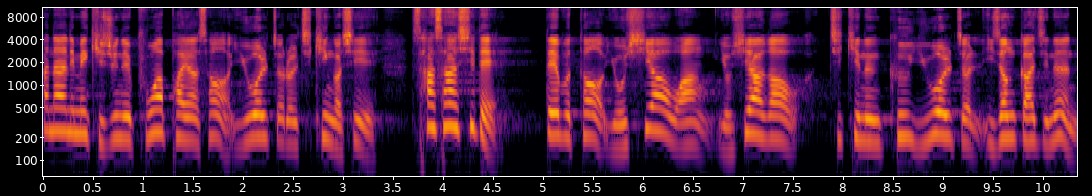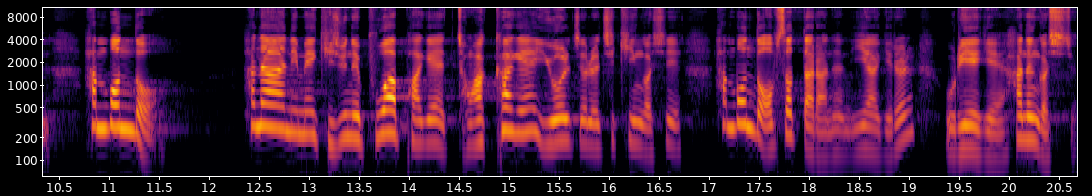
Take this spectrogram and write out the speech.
하나님의 기준에 부합하여서 유월절을 지킨 것이 사사 시대 때부터 요시야 왕 요시야가 지키는 그 유월절 이전까지는 한 번도 하나님의 기준에 부합하게 정확하게 유월절을 지킨 것이 한 번도 없었다라는 이야기를 우리에게 하는 것이죠.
